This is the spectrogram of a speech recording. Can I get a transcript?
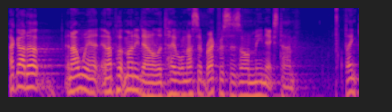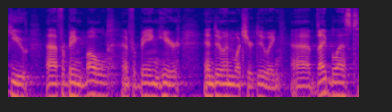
I got up and I went and I put money down on the table and I said, Breakfast is on me next time. Thank you uh, for being bold and for being here and doing what you're doing. Uh, they blessed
